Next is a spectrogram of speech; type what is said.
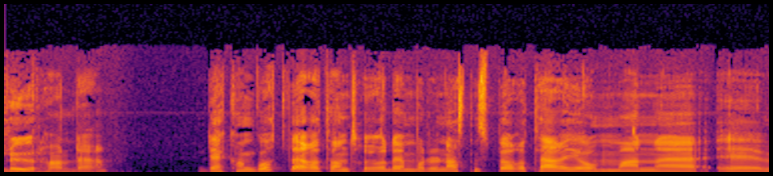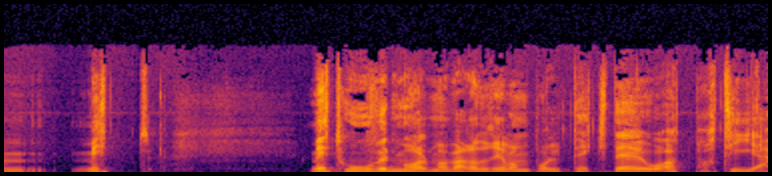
Tror han det? det kan godt være at han tror, det må du nesten spørre Terje om. Men eh, mitt, mitt hovedmål med å være driver med politikk, det er jo at partiet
